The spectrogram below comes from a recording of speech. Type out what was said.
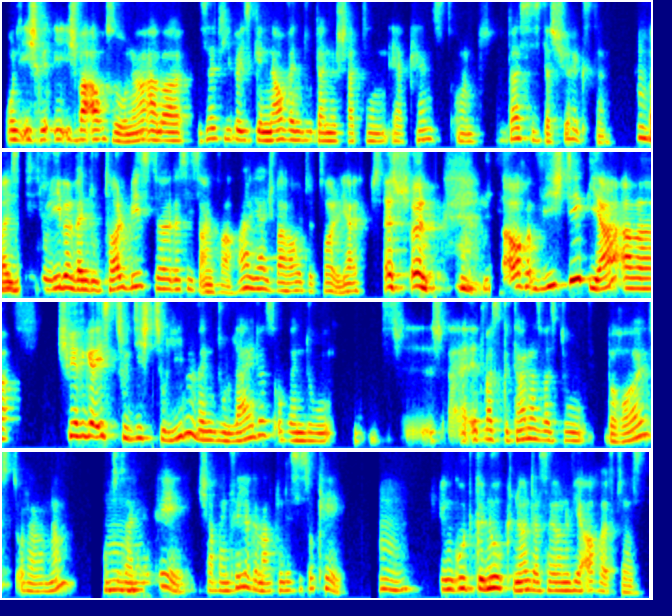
und ich, ich war auch so, ne? aber Selbstliebe ist genau, wenn du deine Schatten erkennst und das ist das Schwierigste. Mhm. Weil sich zu lieben, wenn du toll bist, äh, das ist einfach, ah, ja, ich war heute toll, ja, sehr schön. Mhm. Ist auch wichtig, ja, aber schwieriger ist, zu dich zu lieben, wenn du leidest oder wenn du etwas getan hast, was du bereust oder ne? Und mhm. zu sagen, okay, ich habe einen Fehler gemacht und das ist okay. Mhm. Ich bin gut genug, ne? Das hören wir auch öfters.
